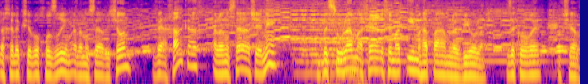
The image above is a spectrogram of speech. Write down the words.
לחלק שבו חוזרים על הנושא הראשון, ואחר כך על הנושא השני, בסולם אחר שמתאים הפעם לוויולה. זה קורה עכשיו.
